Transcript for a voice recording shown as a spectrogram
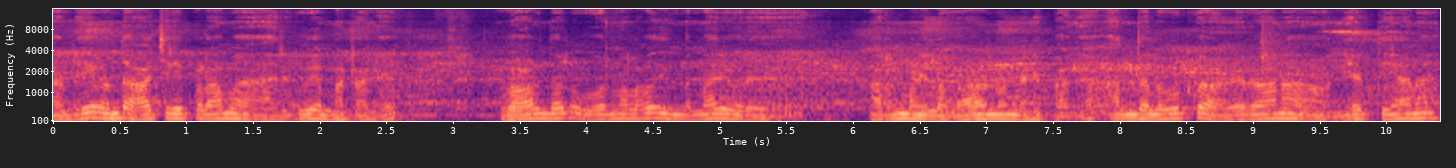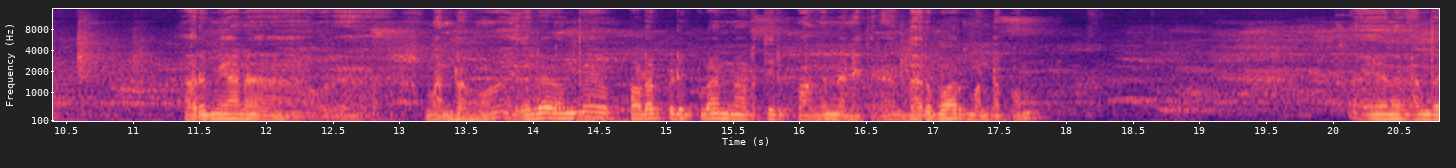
அப்படியே வந்து ஆச்சரியப்படாமல் இருக்கவே மாட்டாங்க. வாழ்ந்தாலும் ஒரு நாளாவது இந்த மாதிரி ஒரு அரண்மனையில் வாழணும்னு நினைப்பாங்க. அந்த அளவுக்கு அழகான நேர்த்தியான அருமையான ஒரு மண்டபம். இதில் வந்து படப்பிடிப்புலாம் நடத்தியிருப்பாங்கன்னு நினைக்கிறேன். தர்பார் மண்டபம். எனக்கு அந்த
